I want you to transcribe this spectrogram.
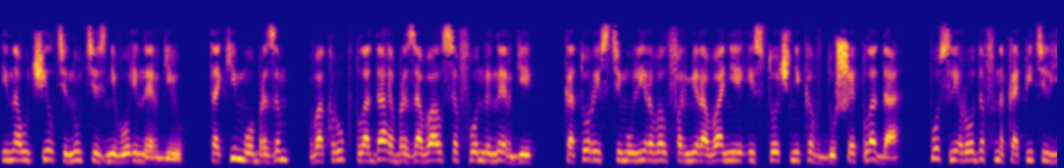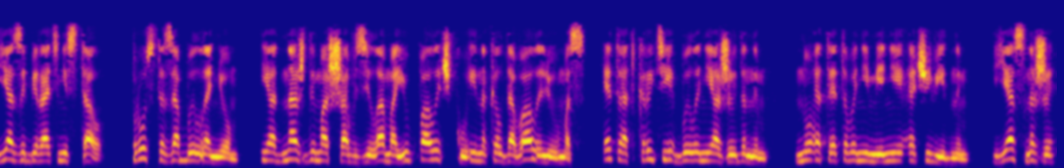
и научил тянуть из него энергию. Таким образом, вокруг плода образовался фон энергии, который стимулировал формирование источника в душе плода. После родов накопитель я забирать не стал, просто забыл о нем. И однажды Маша взяла мою палочку и наколдовала люмос. Это открытие было неожиданным, но от этого не менее очевидным. Ясно же,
